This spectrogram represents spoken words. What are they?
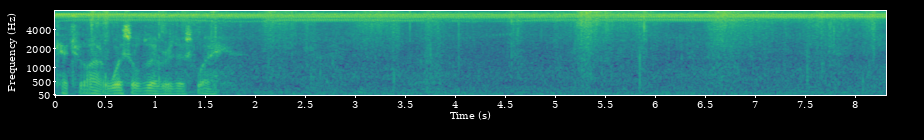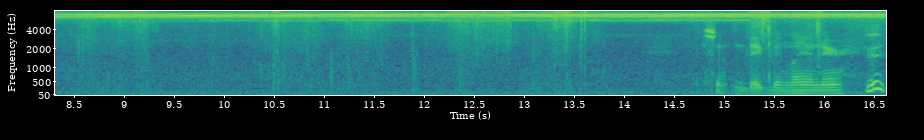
Catch a lot of whistles over this way. Something big been laying there. It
